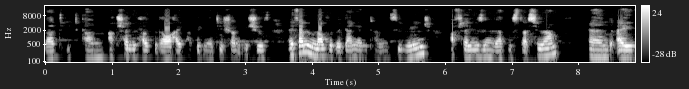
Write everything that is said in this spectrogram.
that it can actually help with our hyperpigmentation issues i fell in love with the Garnier vitamin c range after using their booster serum and I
